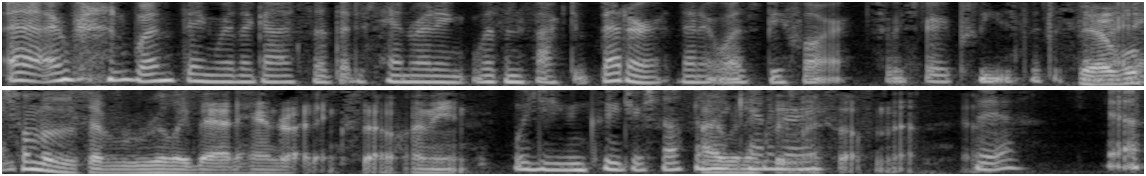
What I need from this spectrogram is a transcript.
Uh, I read one thing where the guy said that his handwriting was in fact better than it was before. So he was very pleased with his Yeah, well, some of us have really bad handwriting, so I mean, would you include yourself in I that would include myself in that. yeah. Yeah. Yeah.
